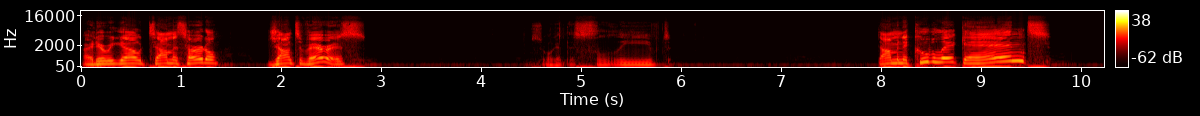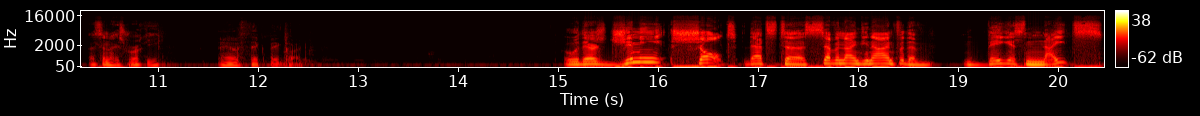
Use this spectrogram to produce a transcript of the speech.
All right, here we go. Tomas Hertl, John Tavares. So we'll get this sleeved. Dominik Kubalik, and that's a nice rookie. And a thick big card. Oh, there's Jimmy Schuldt. That's to seven ninety nine for the Vegas Knights.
